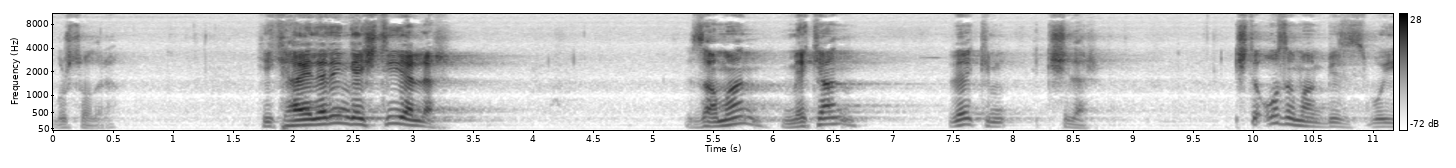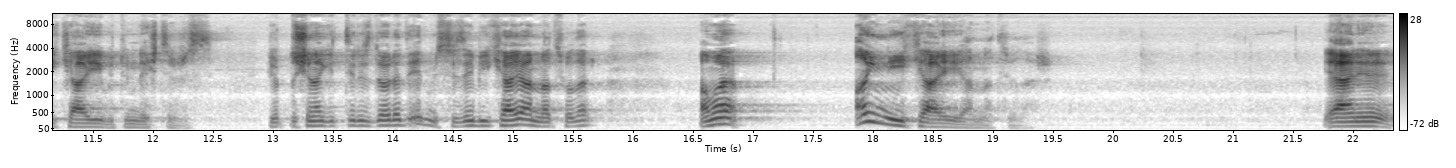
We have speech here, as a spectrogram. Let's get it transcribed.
Bursa olarak. Hikayelerin geçtiği yerler. Zaman, mekan ve kim, kişiler. İşte o zaman biz bu hikayeyi bütünleştiririz. Yurt dışına gittiğinizde öyle değil mi? Size bir hikaye anlatıyorlar. Ama aynı hikayeyi anlatıyorlar. Yani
